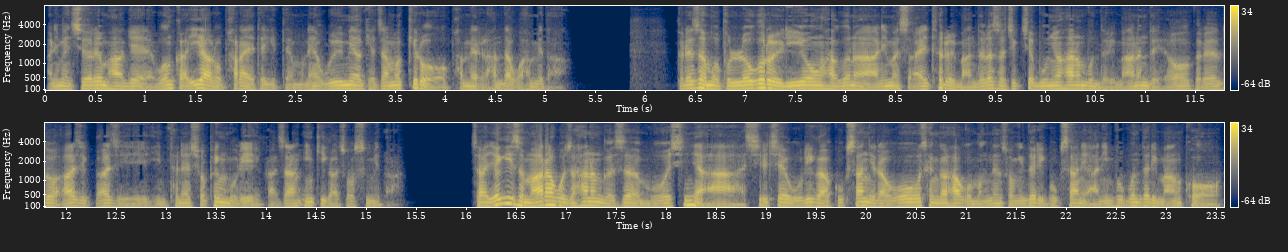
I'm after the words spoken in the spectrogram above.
아니면 저렴하게 원가 이하로 팔아야 되기 때문에 울며 겨자 먹기로 판매를 한다고 합니다. 그래서 뭐 블로그를 이용하거나 아니면 사이트를 만들어서 직접 운영하는 분들이 많은데요. 그래도 아직까지 인터넷 쇼핑몰이 가장 인기가 좋습니다. 자 여기서 말하고자 하는 것은 무엇이냐 실제 우리가 국산이라고 생각하고 먹는 송이들이 국산이 아닌 부분들이 많고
